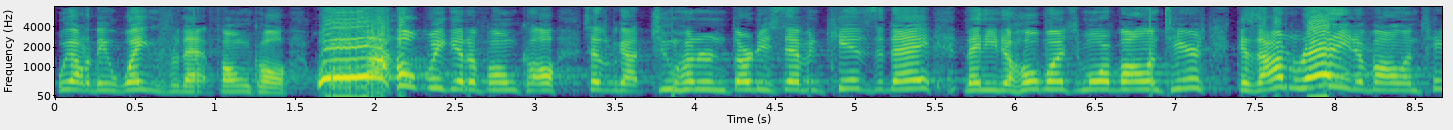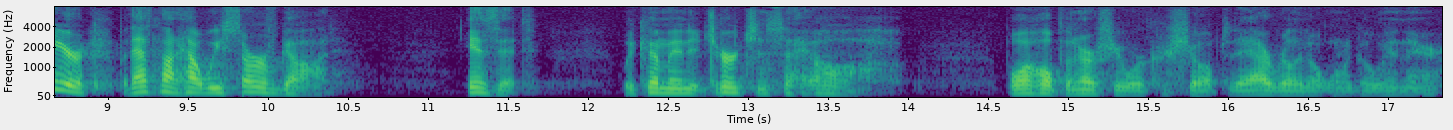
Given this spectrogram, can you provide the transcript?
we ought to be waiting for that phone call. Woo, I hope we get a phone call. It says we got 237 kids today. They need a whole bunch more volunteers because I'm ready to volunteer. But that's not how we serve God, is it? We come into church and say, oh, boy, I hope the nursery workers show up today. I really don't want to go in there.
